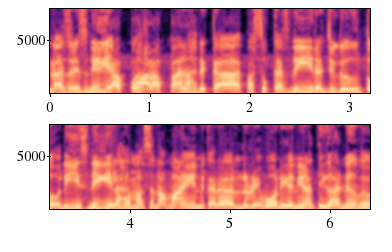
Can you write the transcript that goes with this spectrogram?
Nazrin sendiri apa harapan lah dekat pasukan sendiri dan juga untuk diri sendiri lah masa nak main dekat dalam The Red Warrior ni nanti Ghana tu.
